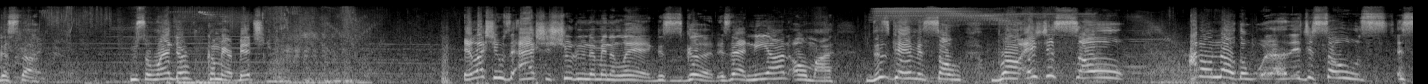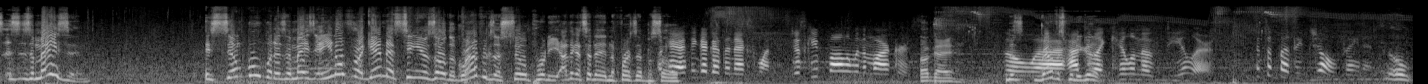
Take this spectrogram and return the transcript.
Good stuff. You surrender? Come here, bitch. It like she was actually shooting them in the leg. This is good. Is that neon? Oh my. This game is so, bro. It's just so. I don't know. The uh, it's just so. It's, it's, it's amazing. It's simple, but it's amazing. And you know, for a game that's 10 years old, the graphics are still pretty. I think I said that in the first episode. Okay, I think I got the next one. Just keep following the markers. Okay. So, This uh, graphics pretty good. like killing those dealers? It's a fuzzy jolt, ain't it? You know,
